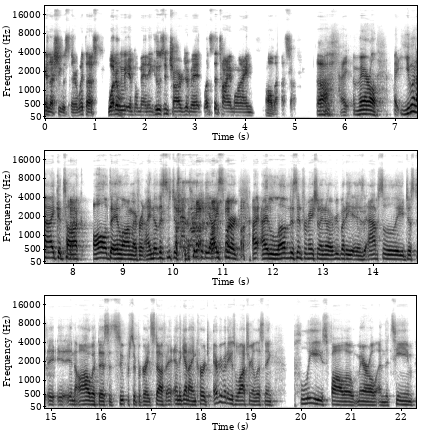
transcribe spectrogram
unless she was there with us. What are we implementing? Who's in charge of it? What's the timeline? All that stuff Oh, I, Merrill, you and I could talk all day long, my friend. I know this is just the tip of the iceberg. I, I, love this information. I know everybody is absolutely just in awe with this. It's super, super great stuff. And again, I encourage everybody who's watching or listening, please follow Merrill and the team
